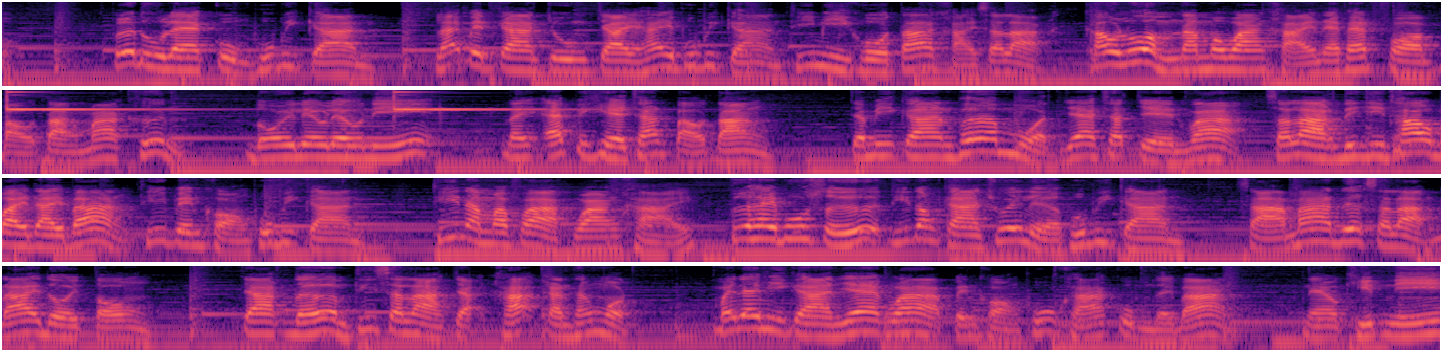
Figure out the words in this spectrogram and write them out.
เพื่อดูแลกลุ่มผู้พิการ และเป็นการจูงใจให้ผู้พิการที่มีโคต้าขายสลากเข้าร่วมนำมาวางขายในแพลตฟอร์มเป่าตังมากขึ้น โดยเร็วๆนี้ในแอปพลิเคชันเป่าตังจะมีการเพิ่มหมวดแยกชัดเจนว่า สลากดิจิทัลใบใดบ้างที่เป็นของผู้พิการ ที่นำมาฝากวางขาย เพื่อให้ผู้ซื้อที่ต้องการช่วยเหลือผู้พิการ สามารถเลือกสลากได้โดยตรง จากเดิมที่สลากจะคะกันทั้งหมด ไม่ได้มีการแยกว่าเป็นของผู้ค้ากลุ่มใดบ้าง แนวคิดนี้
